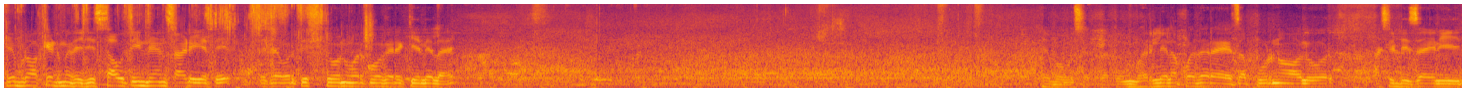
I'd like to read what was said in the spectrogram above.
हे ब्रॉकेटमध्ये जी साऊथ इंडियन साडी येते त्याच्यावरती स्टोन वर्क वगैरे केलेलं आहे. हे बघू शकता तुम्ही भरलेला पदर आहे याचा पूर्ण ऑल ओव्हर अशी डिझाईन येईल.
